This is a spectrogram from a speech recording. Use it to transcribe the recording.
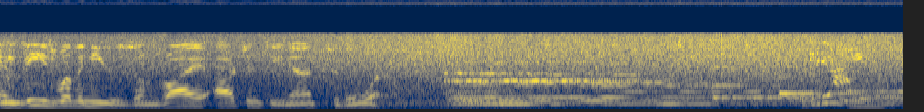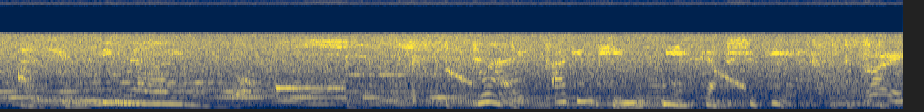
And these were the news on RAE Argentina to the world. RAE Argentina. RAI Argentina 面向世界。 RAI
